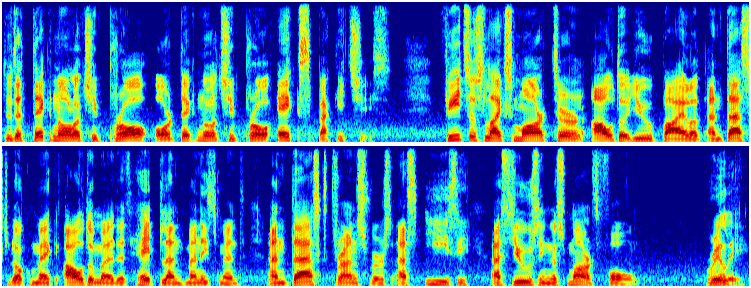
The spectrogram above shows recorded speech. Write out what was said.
to the Technology Pro or Technology Pro X packages. Features like Smart Turn, Auto U Pilot and TaskDoc make automated headland management and task transfers as easy as using a smartphone. Really.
